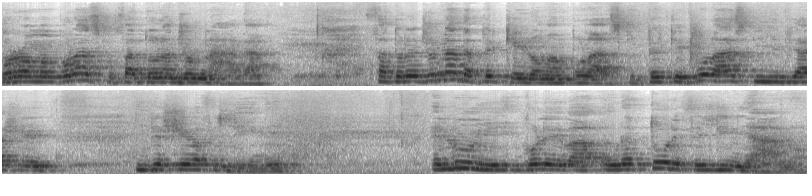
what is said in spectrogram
Con Roman Polaschi ho fatto una giornata. Ho fatto una giornata perché Roman Polaschi? Perché Polaschi gli, piace, gli piaceva Fellini e lui voleva un attore felliniano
